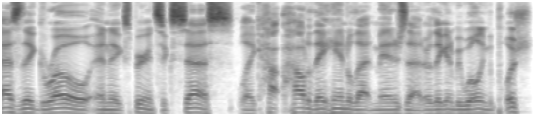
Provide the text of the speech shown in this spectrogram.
As they grow and experience success, like how, how do they handle that and manage that? Are they going to be willing to push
